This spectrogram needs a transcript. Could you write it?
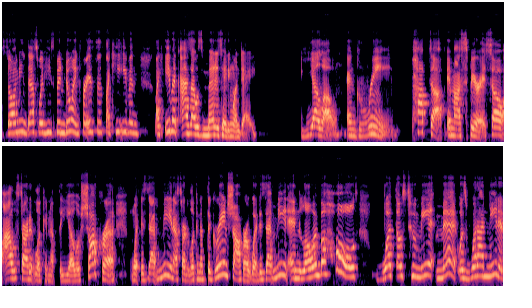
so I mean that's what he's been doing. For instance, like he even like even as I was meditating one day, yellow and green popped up in my spirit. So I started looking up the yellow chakra. What does that mean? I started looking up the green chakra. What does that mean? And lo and behold, what those two me- meant was what I needed.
